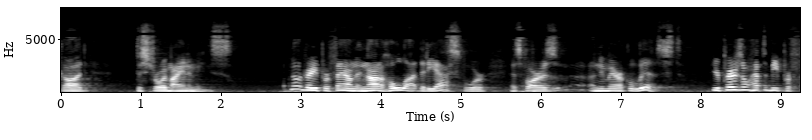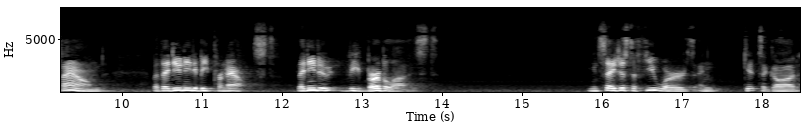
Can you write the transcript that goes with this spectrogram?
God, destroy my enemies. Not very profound and not a whole lot that he asks for as far as a numerical list. Your prayers don't have to be profound, but they do need to be pronounced. They need to be verbalized. You can say just a few words and get to God,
